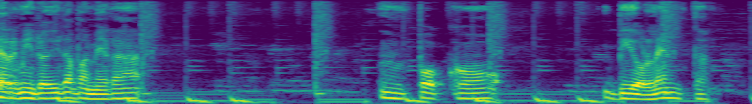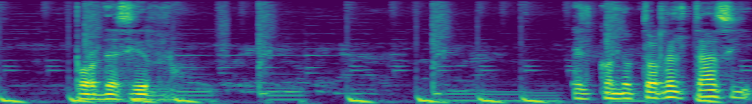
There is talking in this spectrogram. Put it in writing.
terminó de una manera un poco violenta, por decirlo. El conductor del taxi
